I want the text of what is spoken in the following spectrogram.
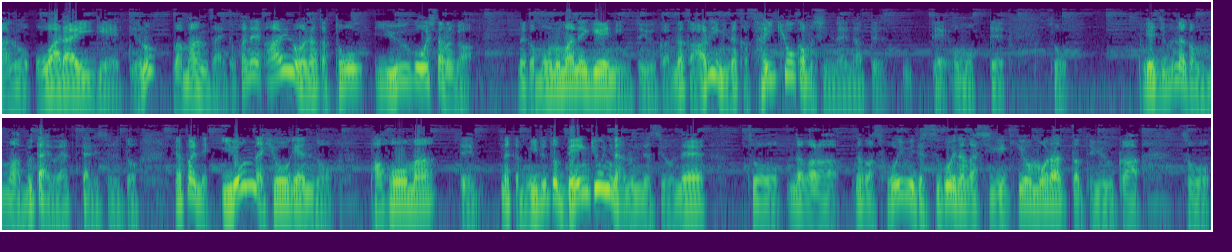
あの、お笑い芸っていうの？まあ、漫才とかね。ああいうのはなんか、と融合したのが、なんかモノマネ芸人というか、なんかある意味なんか最強かもしんないなって、って思って、そう。で、自分なんかもまあ舞台をやってたりすると、やっぱりね、いろんな表現のパフォーマーって、なんか見ると勉強になるんですよね。そう。だから、なんかそういう意味ですごいなんか刺激をもらったというか、そ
